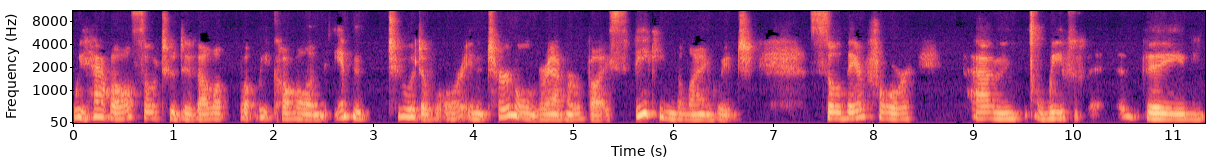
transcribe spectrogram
We have also to develop what we call an intuitive or internal grammar by speaking the language. So, therefore, um, we've the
